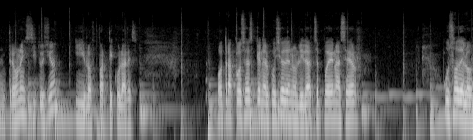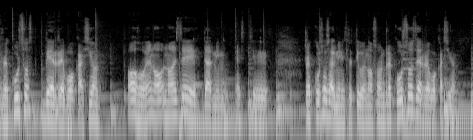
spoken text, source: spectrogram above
entre una institución y los particulares. Otra cosa es que en el juicio de nulidad se pueden hacer uso de los recursos de revocación. Ojo, eh, no, no es de, de este, recursos administrativos, no, son recursos de revocación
